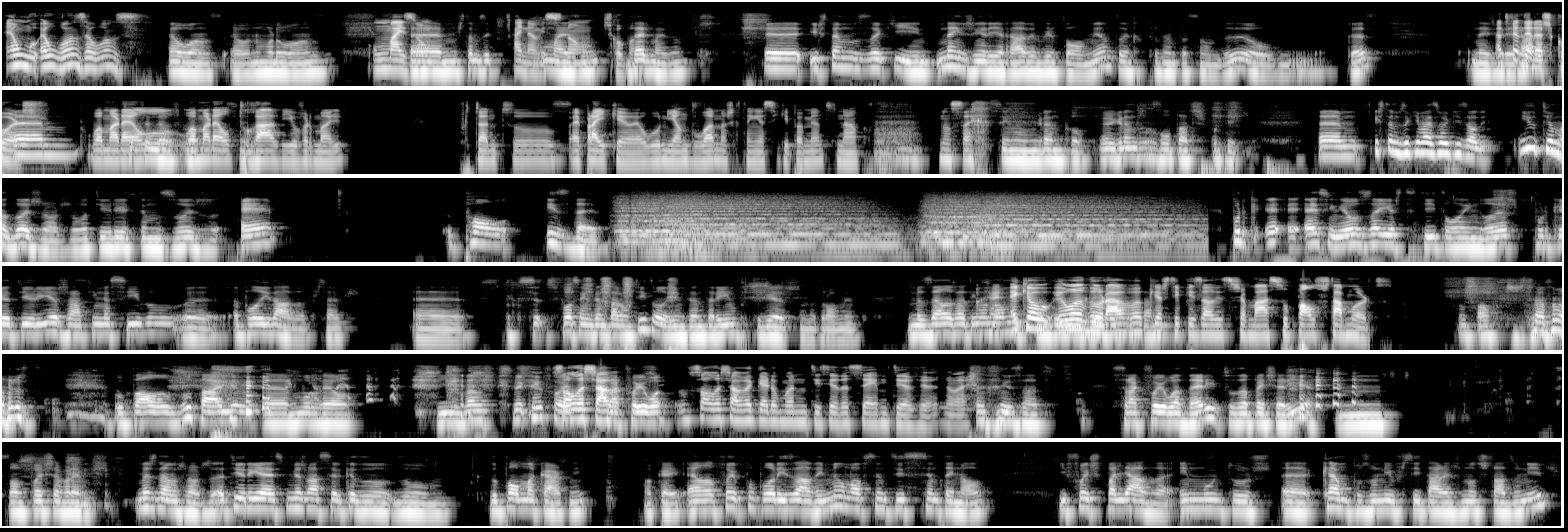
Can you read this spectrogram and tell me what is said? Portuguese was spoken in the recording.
É, um, é o 11, é o 11. É o 11, é o número 11. Um mais um. Ahm, estamos aqui. Ai não, um isso mais não. um, Desculpa. 10 mais um. Eh, e estamos aqui na Engenharia Rádio virtualmente, em representação de, ou coisa, A defender Rádio. as cores. O amarelo, o cores, amarelo sim. torrado e o vermelho. Portanto, é para aí que é a União de Lamas que tem esse equipamento? Não. Não sei. sim, um grande gol. Eh, Grandes resultados esportivos. E estamos aqui mais um episódio. E o tema de hoje, Jorge, ou a teoria que temos hoje é Paul is dead. Porque, é, é- é assim, eu usei este título em inglês porque a teoria já tinha sido eh, apelidada, percebes? Eh, porque se, se fosse inventar um título, inventaria em português, naturalmente. Mas ela já tinha um Ok. nome. É que eu, eu adorava que este episódio se chamasse O Paulo Está Morto. O Paulo está morto. O Paulo do Talho eh, morreu. E vamos perceber quem foi. pessoal achava- Será que foi o. O pessoal achava que era uma notícia da CMTV, não é? Exato. Será que foi o adérito da peixaria? Hum. Só depois saberemos. Mas não, Jorge. A teoria é mesmo acerca do, do, do Paul McCartney. Ok? Ela foi popularizada em 1969 e foi espalhada em muitos eh, campos universitários nos Estados Unidos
